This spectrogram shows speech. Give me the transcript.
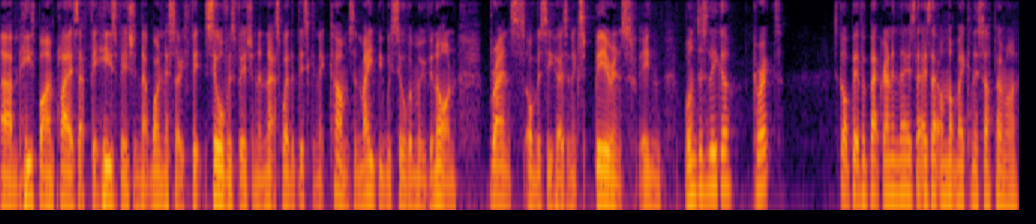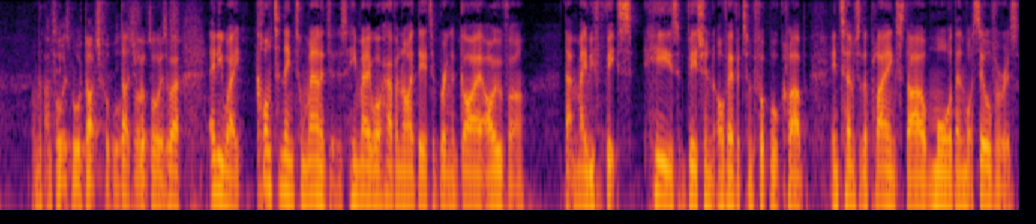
um, he's buying players that fit his vision that won't necessarily fit Silva's vision, and that's where the disconnect comes. And maybe with Silver moving on, Brands obviously has an experience in Bundesliga, correct? He's got a bit of a background in there. Is that is that? I'm not making this up, am I? I'm looking I for thought it was more Dutch football. Dutch as well, football as well. Anyway, continental managers, he may well have an idea to bring a guy over that maybe fits his vision of Everton Football Club in terms of the playing style more than what Silva is.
